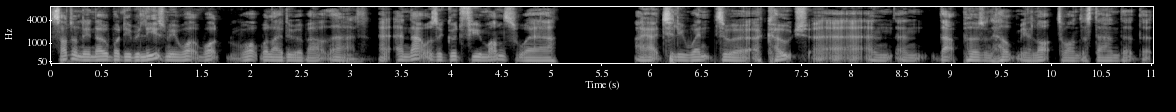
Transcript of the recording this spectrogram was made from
suddenly nobody believes me what what what will i do about that mm. and that was a good few months where I actually went to a, a coach, uh, and and that person helped me a lot to understand that that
